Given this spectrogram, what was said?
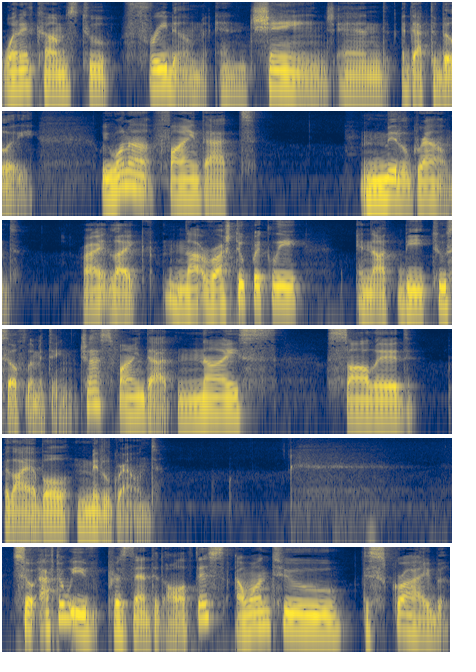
when it comes to freedom and change and adaptability. We want to find that middle ground, right? Like not rush too quickly and not be too self-limiting. Just find that nice, solid, reliable middle ground. So, after we've presented all of this, I want to describe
